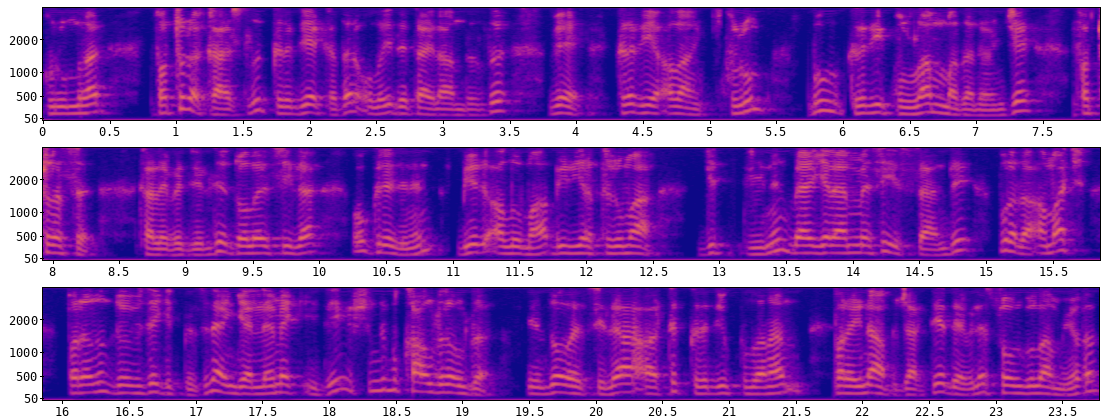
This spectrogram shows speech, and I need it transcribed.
kurumlar fatura karşılığı krediye kadar olayı detaylandırdı ve krediye alan kurum bu krediyi kullanmadan önce faturası talep edildi. Dolayısıyla o kredinin bir alıma, bir yatırıma gittiğinin belgelenmesi istendi. Burada amaç paranın dövize gitmesini engellemek idi. Şimdi bu kaldırıldı. E, dolayısıyla artık kredi kullanan parayı ne yapacak diye devlet sorgulamıyor.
